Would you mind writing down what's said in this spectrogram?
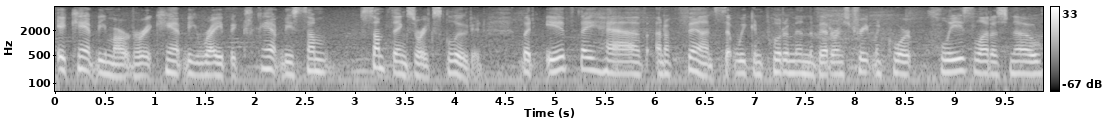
It can't be murder. It can't be rape. It can't be some some things are excluded. But if they have an offense that we can put them in the Veterans Treatment Court, please let us know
